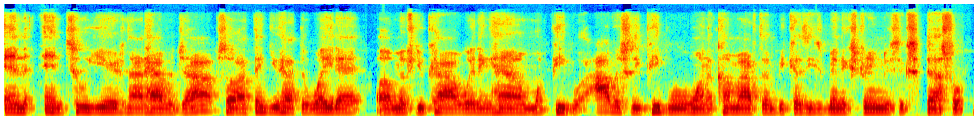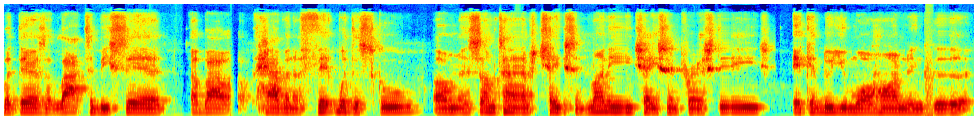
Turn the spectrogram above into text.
and in two years not have a job. So I think you have to weigh that. Um, if you Kyle Whittingham, people obviously people want to come after him because he's been extremely successful. But there's a lot to be said about having a fit with the school, um, and sometimes chasing money, chasing prestige. It can do you more harm than good.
